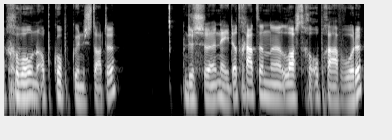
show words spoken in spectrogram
gewoon op kop kunnen starten. Dus uh, nee, dat gaat een uh, lastige opgave worden.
